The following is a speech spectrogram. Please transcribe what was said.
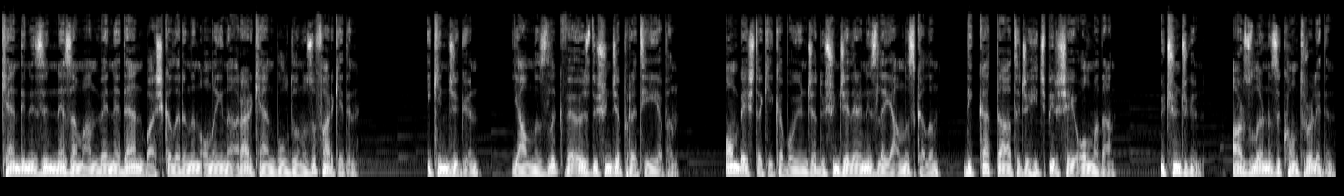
Kendinizi ne zaman ve neden başkalarının onayını ararken bulduğunuzu fark edin. İkinci gün, yalnızlık ve öz düşünce pratiği yapın. 15 dakika boyunca düşüncelerinizle yalnız kalın, dikkat dağıtıcı hiçbir şey olmadan. Üçüncü gün, arzularınızı kontrol edin.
